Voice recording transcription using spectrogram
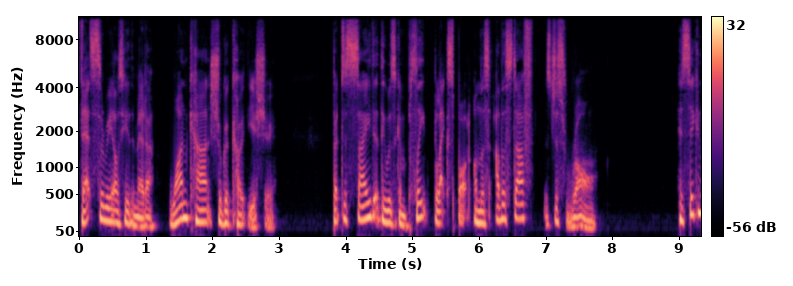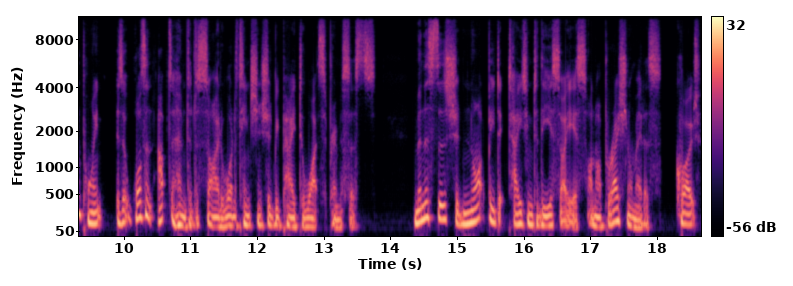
That's the reality of the matter. One can't sugarcoat the issue. But to say that there was a complete black spot on this other stuff is just wrong. His second point is it wasn't up to him to decide what attention should be paid to white supremacists. Ministers should not be dictating to the SIS on operational matters. Quote,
